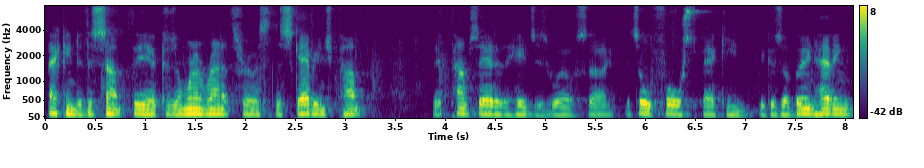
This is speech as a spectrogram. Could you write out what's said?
back into the sump there because I want to run it through the scavenge pump that pumps out of the heads as well. So it's all forced back in because I've been having,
